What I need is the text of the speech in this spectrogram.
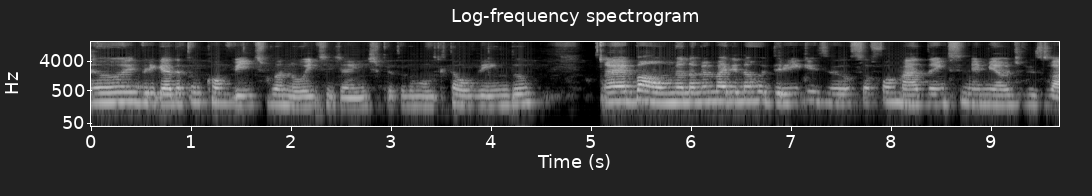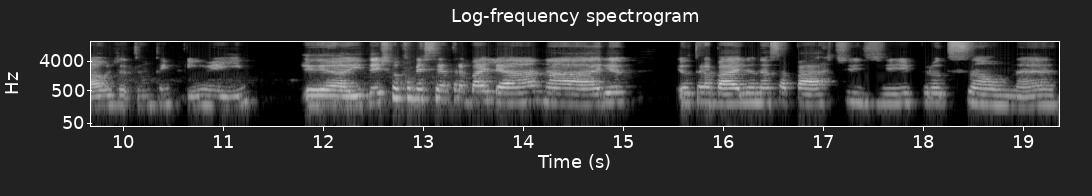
Oi, obrigada pelo convite. Boa noite, gente, para todo mundo que está ouvindo. É, bom, meu nome é Marina Rodrigues, eu sou formada em cinema e audiovisual já tem um tempinho aí. É, e desde que eu comecei a trabalhar na área, eu trabalho nessa parte de produção, né?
